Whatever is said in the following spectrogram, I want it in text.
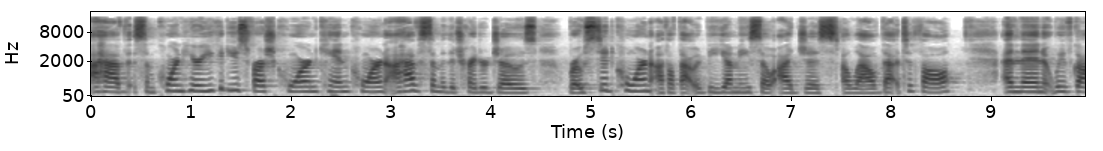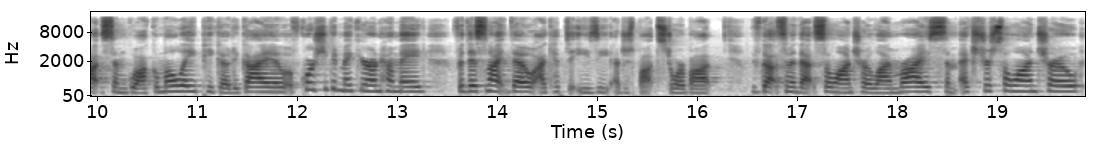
I have some corn here. You could use fresh corn, canned corn. I have some of the Trader Joe's roasted corn. I thought that would be yummy, so I just allowed that to thaw. And then we've got some guacamole, pico de gallo. Of course, you could make your own homemade. For this night, though, I kept it easy. I just bought store-bought. We've got some of that cilantro lime rice, some extra cilantro,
